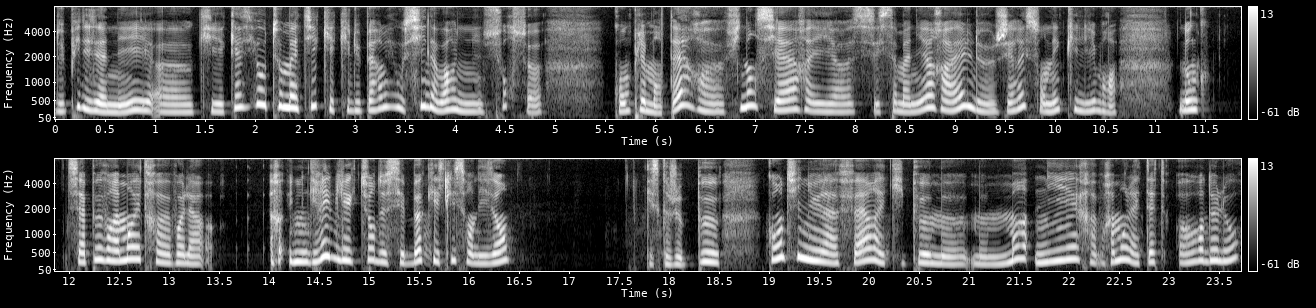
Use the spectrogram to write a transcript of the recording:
depuis des années, euh, qui est quasi automatique et qui lui permet aussi d'avoir une source euh, complémentaire financière. Et c'est sa manière à elle de gérer son équilibre. Donc ça peut vraiment être voilà une grille de lecture de ces bucket lists en disant qu'est-ce que je peux continuer à faire et qui peut me, maintenir vraiment la tête hors de l'eau.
